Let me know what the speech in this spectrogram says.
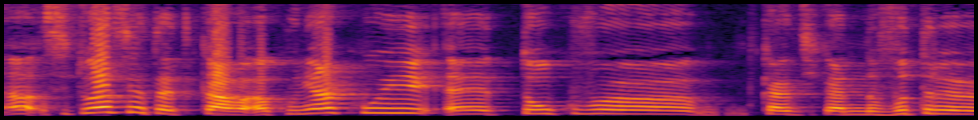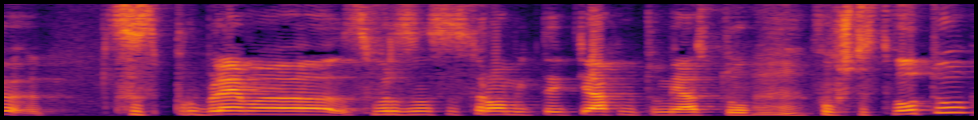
а, ситуацията е такава. Ако някой е толкова, как да ти кажа, навътре с проблема, свързан с ромите и тяхното място mm-hmm. в обществото,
